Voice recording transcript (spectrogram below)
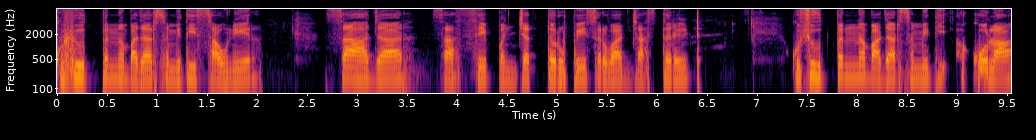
कृषी उत्पन्न बाजार समिती सावनेर सहा हजार सातशे पंच्याहत्तर रुपये सर्वात जास्त रेट कृषी उत्पन्न बाजार समिती अकोला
